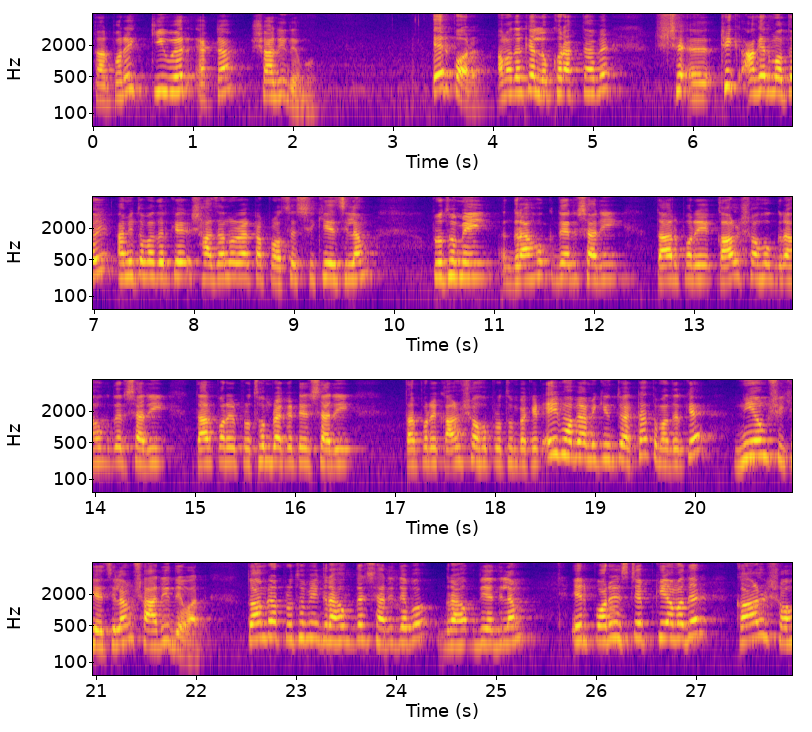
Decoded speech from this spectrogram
তারপরে কিউ এর একটা সারি দেব। এরপর আমাদেরকে লক্ষ্য রাখতে হবে ঠিক আগের মতোই আমি তোমাদেরকে সাজানোর একটা প্রসেস শিখিয়েছিলাম। প্রথমেই গ্রাহকদের শাড়ি, তারপরে কালসহ গ্রাহকদের শাড়ি, তারপরে প্রথম ব্র্যাকেটের শাড়ি, তারপরে কালসহ প্রথম ব্র্যাকেট এইভাবে আমি কিন্তু একটা তোমাদেরকে নিয়ম শিখিয়েছিলাম শাড়ি দেওয়ার। তো আমরা প্রথমেই গ্রাহকদের শাড়ি দেব, গ্রাহক দিয়ে দিলাম। এর পরের স্টেপ কি আমাদের? কাল সহ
